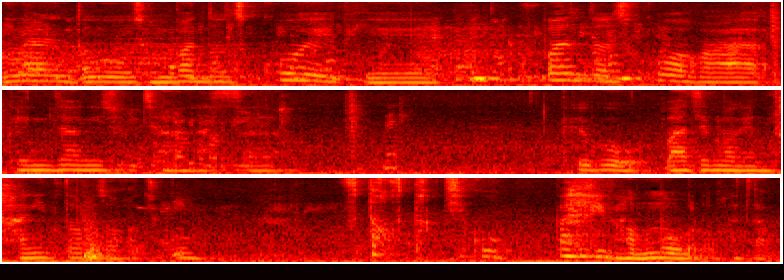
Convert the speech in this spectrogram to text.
이날도 전반전 스코어에 비해 후반전 스코어가 굉장히 좋지 않았어요. 그리고 마지막엔 당이 떨어져가지고 후딱후딱 치고 빨리 밥 먹으러 가자고.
